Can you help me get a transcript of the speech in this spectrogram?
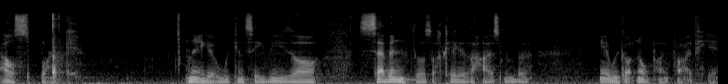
else blank. There you go, we can see these are 7, those are clearly the highest number. Here we got 0.5 here.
